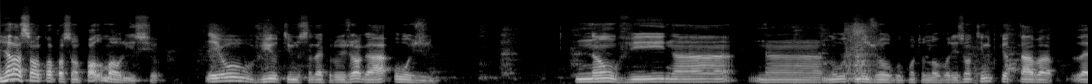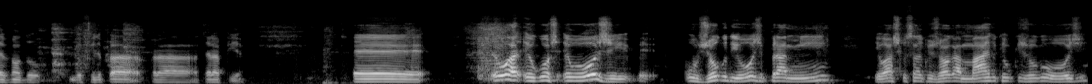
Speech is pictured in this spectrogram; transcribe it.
Em relação à Copa São Paulo, Maurício, eu vi o time do Santa Cruz jogar hoje não vi na, na, no último jogo contra o Novo Horizontino, porque eu estava levando meu filho para terapia. É, eu, eu, eu hoje, o jogo de hoje, para mim, eu acho que o Santa Cruz joga mais do que o que jogou hoje,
